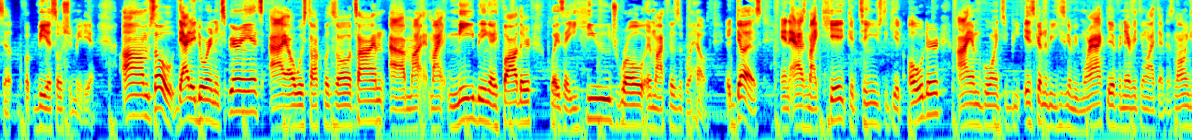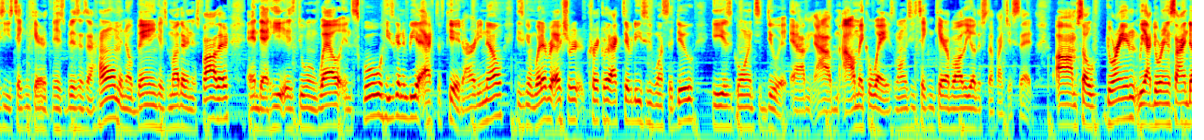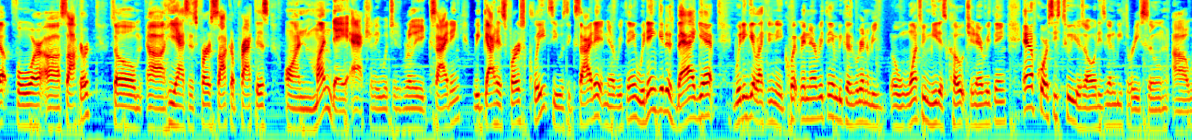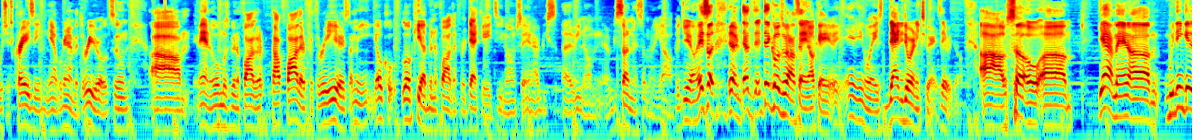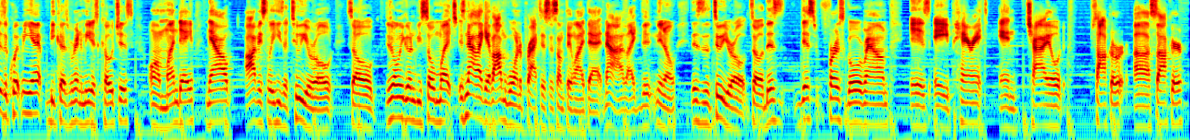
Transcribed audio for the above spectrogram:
via social media. Um, so Daddy Dorian experience. I always talk about this all the time. Uh, my my me being a father plays a huge role in my physical health. It does. And as my kid continues to get older, I am going to be it's going to be he's going to be more active and everything like that. As long as he's taking care of his business at home and obeying his mother and his father and that he is doing well in school, he's going to be an active kid. I already know he's going whatever extracurricular activities he wants to do, he is going to do it. Um, I'll, I'll, make a way as long as he's taking care of all the other stuff I just said. Um, so Dorian, we have Dorian signed up for uh, soccer. So uh, he has his first soccer practice on Monday, actually, which is really exciting. We got his first cleats. He was excited and everything. We didn't get his bag yet. We didn't get like any equipment and everything because we're gonna be once we meet his coach and everything. And of course, he's two years old. He's gonna be three soon, uh, which is crazy. Yeah, we're gonna have a three year old soon. Um, man, almost been a father father for three years. I mean, yo, low key, I've been a father for decades. You know what I'm saying? I'd be, uh, you know, I'd be sonning some of y'all. But you know, it's a, that, that goes without saying. Okay, anyways, Daddy Dorian experience. There we go. Uh, so um, yeah, man, um, we didn't get his equipment yet because we're gonna meet his coaches on Monday. Now, obviously, he's a two-year-old, so there's only to be so much. It's not like if I'm going to practice or something like that. Nah, like you know, this is a two-year-old, so this this first go around is a parent and child soccer uh, soccer.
